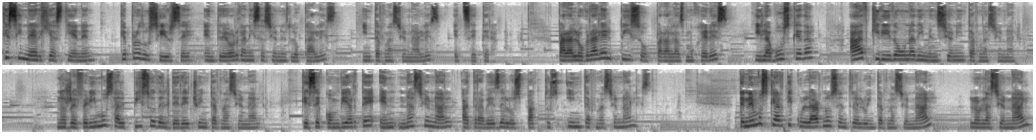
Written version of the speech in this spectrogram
qué sinergias tienen que producirse entre organizaciones locales, internacionales, etc. Para lograr el piso para las mujeres y la búsqueda ha adquirido una dimensión internacional. Nos referimos al piso del derecho internacional que se convierte en nacional a través de los pactos internacionales. Tenemos que articularnos entre lo internacional, lo nacional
